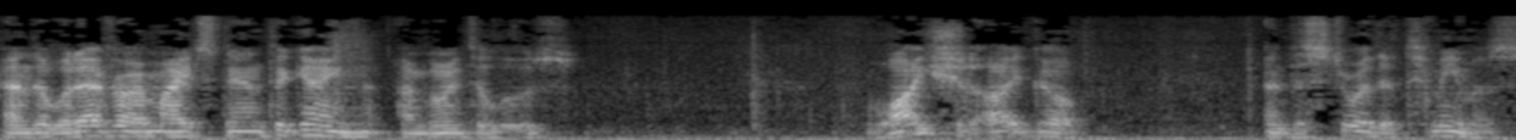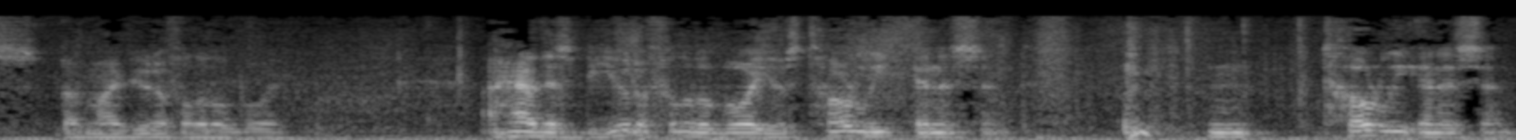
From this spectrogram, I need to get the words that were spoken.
and that whatever I might stand to gain, I'm going to lose. Why should I go and destroy the tmimas of my beautiful little boy? I have this beautiful little boy who's totally innocent, totally innocent.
